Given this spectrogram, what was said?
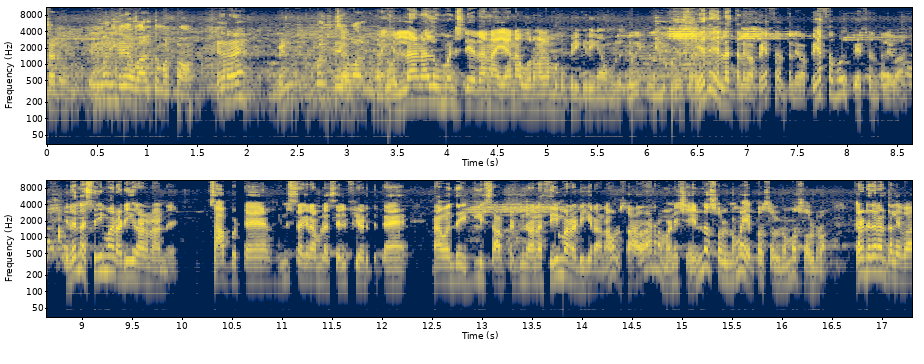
சார் உமன்ஸ் டே வாழ்த்து மட்டும். எல்லா நாளும் உமன்ஸ் டே தான்? ஏன்னா ஒரு நாள் மட்டும் பிரிக்கிறீங்க உங்களுக்கு எதுவும் இல்லை தலைவா? பேசுறேன் தலைவா. பேசும்போது பேசுறேன் தலைவா. இதென்ன சினிமா நடிக்கிறான் நான்? சாப்பிட்டேன் இன்ஸ்டாகிராமில் செல்ஃபி எடுத்துட்டேன் நான் வந்து இட்லி சாப்பிட்டுட்டு நான் சினிமா நடிக்கிறான்? ஒரு சாதாரண மனுஷன். என்ன சொல்லணுமோ எப்போ சொல்லணுமோ சொல்கிறோம் கரெக்டு தானே தலைவா?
